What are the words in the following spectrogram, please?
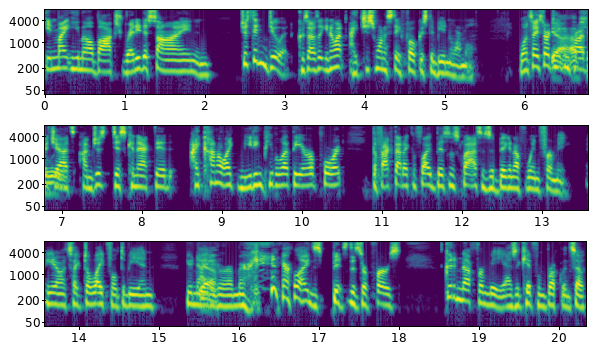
in my email box, ready to sign, and just didn't do it because I was like, you know what? I just want to stay focused and be normal. Once I start taking yeah, private jets, I'm just disconnected. I kind of like meeting people at the airport. The fact that I can fly business class is a big enough win for me. You know, it's like delightful to be in United yeah. or American Airlines business or first. Good enough for me as a kid from Brooklyn. So,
